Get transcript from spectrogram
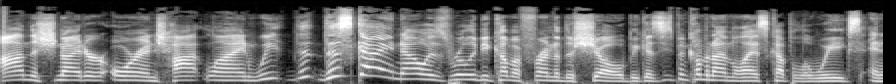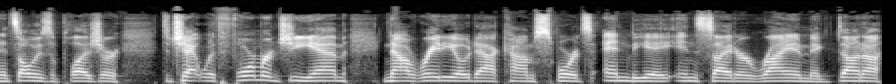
on the Schneider Orange Hotline. We th- This guy now has really become a friend of the show because he's been coming on the last couple of weeks, and it's always a pleasure to chat with former GM, now radio.com sports NBA insider Ryan McDonough.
